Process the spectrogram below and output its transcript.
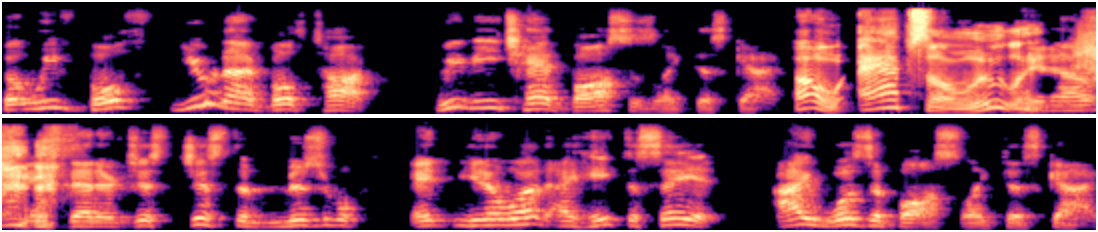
but we've both you and i both talked we've each had bosses like this guy Oh, absolutely. you know that are just just the miserable and you know what i hate to say it i was a boss like this guy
